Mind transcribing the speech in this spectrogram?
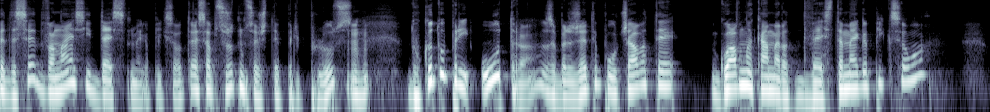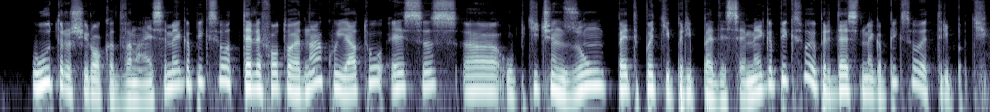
50, 12 и 10 мегапиксела. Те са абсолютно същите при плюс. Мгм. Докато при ултра, забележете, получавате главна камера 200 мегапиксела, ултра широка 12 мегапиксела, телефото една, която е с а, оптичен зум 5 пъти при 50 мегапиксела и при 10 мегапиксела е 3 пъти.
